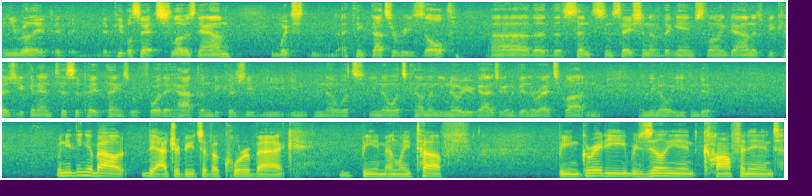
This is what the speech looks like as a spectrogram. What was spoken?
and you really it, it, people say it slows down which I think that's a result. Uh, the the sensation of the game slowing down is because you can anticipate things before they happen because you, you, you know what's you know what's coming. You know your guys are going to be in the right spot and, and you know what you can do. When you think about the attributes of a quarterback, being mentally tough, being gritty, resilient, confident,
